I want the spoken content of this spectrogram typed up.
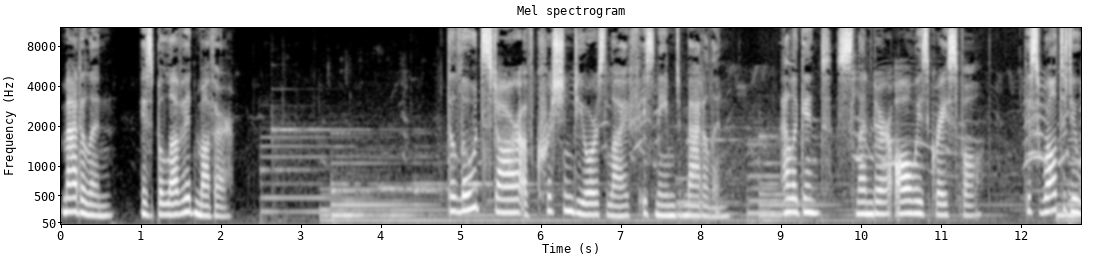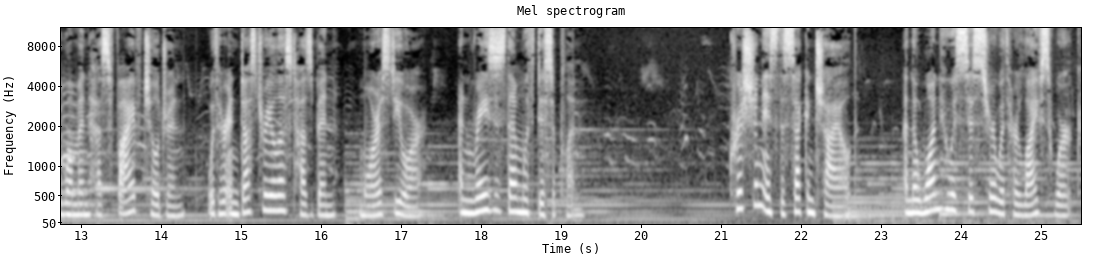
Madeleine, his beloved mother. The lodestar of Christian Dior's life is named Madeleine. Elegant, slender, always graceful, this well to do woman has five children with her industrialist husband, Maurice Dior, and raises them with discipline. Christian is the second child, and the one who assists her with her life's work,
